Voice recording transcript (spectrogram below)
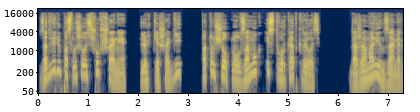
за дверью послышалось шуршание, легкие шаги, потом щелкнул замок и створка открылась. Даже Амарин замер,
